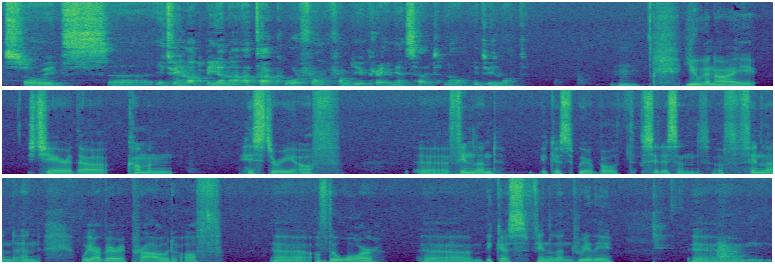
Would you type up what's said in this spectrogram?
so it's uh, it will not be an attack war from from the Ukrainian side. No, it will not. Hmm. You and I share the common history of uh, Finland because we are both citizens of Finland and we are very proud of uh, of the war because Finland really um,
